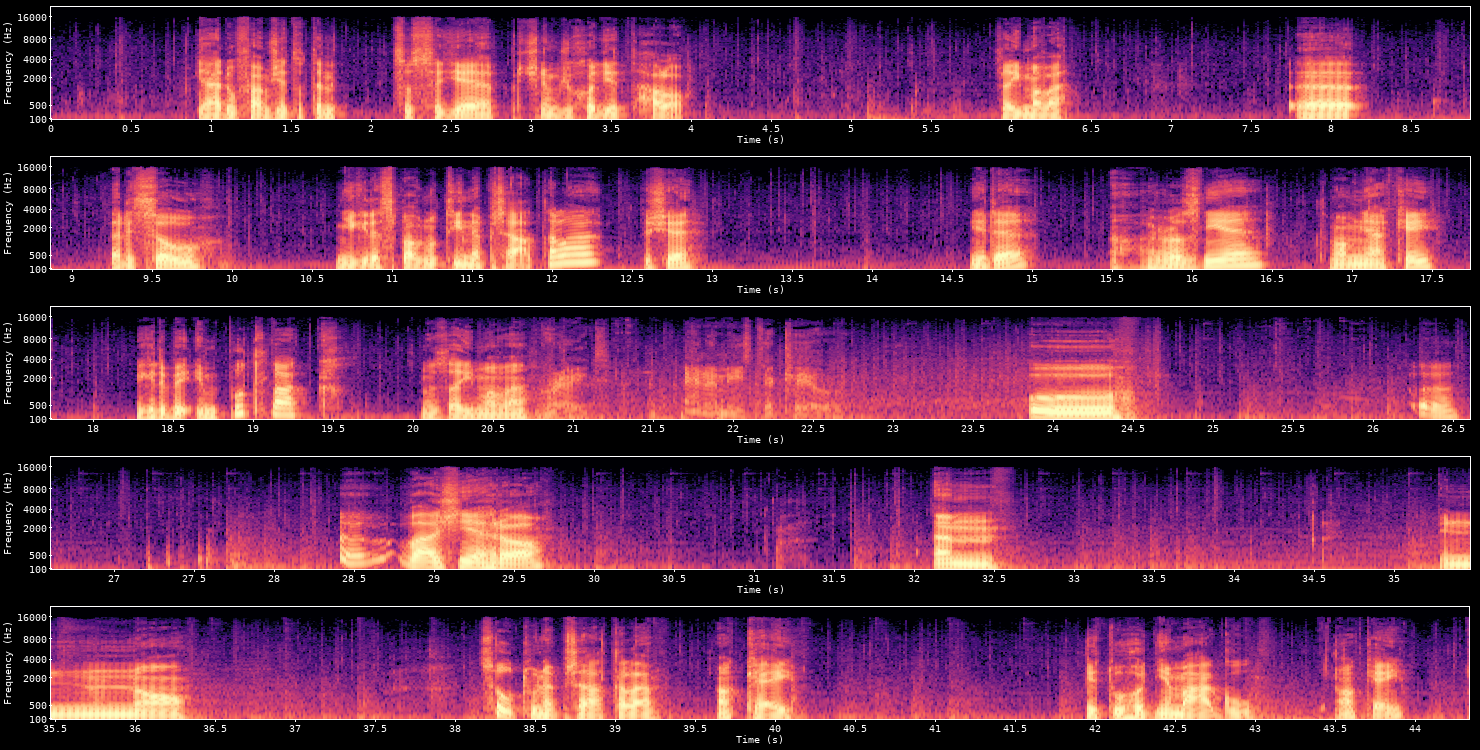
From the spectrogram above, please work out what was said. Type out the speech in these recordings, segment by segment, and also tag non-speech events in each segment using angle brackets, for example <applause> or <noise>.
já doufám, že to ten, co se děje, proč nemůžu chodit, halo. Zajímavé. E, tady jsou někde spavnutý nepřátelé, protože jede hrozně, to mám nějaký, jak kdyby input lag. No zajímavé. U... Uh, uh, vážně hro. Um, no. Jsou tu nepřátelé. OK. Je tu hodně mágů. OK.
